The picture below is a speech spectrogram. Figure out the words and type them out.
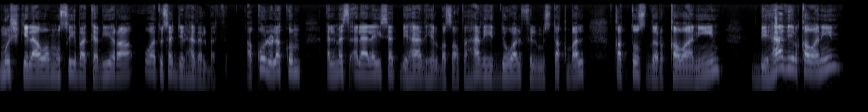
مشكلة ومصيبة كبيرة وتسجل هذا البث؟ أقول لكم المسألة ليست بهذه البساطة. هذه الدول في المستقبل قد تصدر قوانين بهذه القوانين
